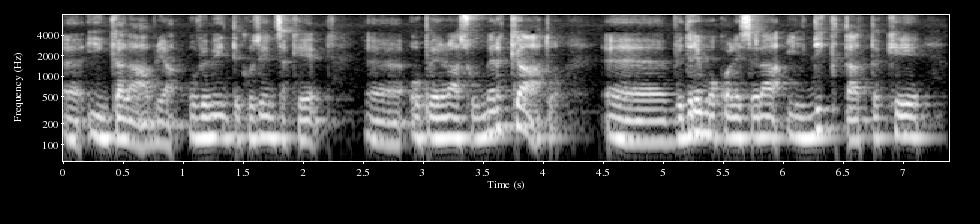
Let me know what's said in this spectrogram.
eh, in Calabria. Ovviamente Cosenza che eh, opererà sul mercato, eh, vedremo quale sarà il diktat che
